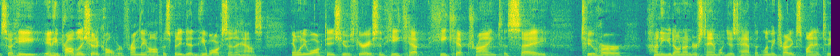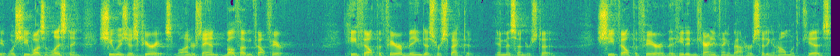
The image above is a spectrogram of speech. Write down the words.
so he, and he probably should have called her from the office, but he didn't. He walks in the house and when he walked in, she was furious. And he kept, he kept trying to say to her, Honey, you don't understand what just happened. Let me try to explain it to you. Well, she wasn't listening. She was just furious. Well, understand, both of them felt fear. He felt the fear of being disrespected and misunderstood. She felt the fear that he didn't care anything about her sitting at home with the kids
